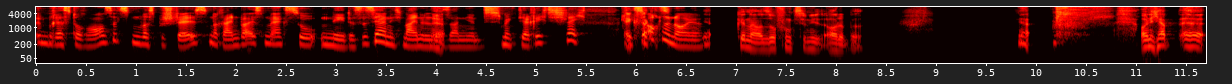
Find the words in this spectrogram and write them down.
im Restaurant sitzt und was bestellst und reinbeißt und merkst so, nee, das ist ja nicht meine Ja. Lasagne. Das schmeckt ja richtig schlecht. Kriegst Exakt. auch eine neue. Ja. Genau, so funktioniert Audible. Ja. Und ich habe äh,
